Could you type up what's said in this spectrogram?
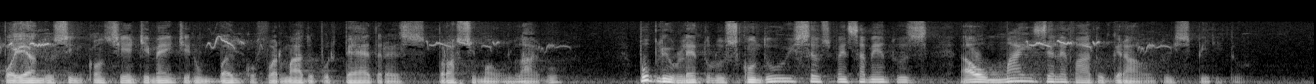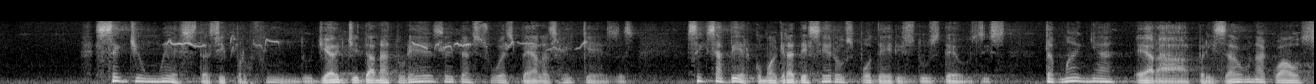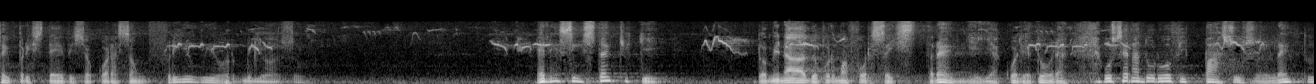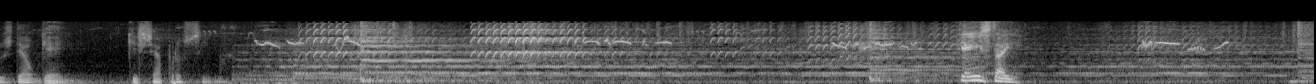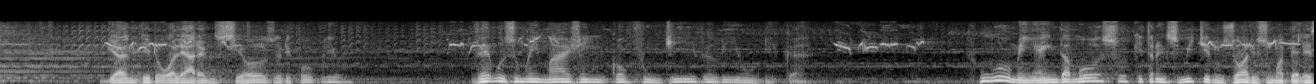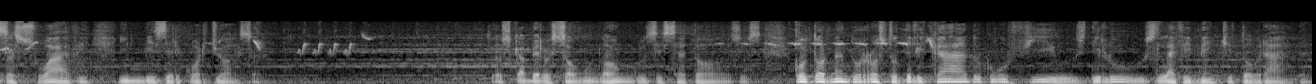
Apoiando-se inconscientemente num banco formado por pedras próximo ao lago, Públio Lentulus conduz seus pensamentos ao mais elevado grau do espírito. Sente um êxtase profundo diante da natureza e das suas belas riquezas, sem saber como agradecer aos poderes dos deuses. Tamanha era a prisão na qual sempre esteve seu coração frio e orgulhoso. É nesse instante que, dominado por uma força estranha e acolhedora, o senador ouve passos lentos de alguém que se aproxima. Quem está aí? Diante do olhar ansioso de Públio, vemos uma imagem inconfundível e única um homem ainda moço que transmite nos olhos uma beleza suave e misericordiosa. Seus cabelos são longos e sedosos, contornando o rosto delicado como fios de luz levemente dourada.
